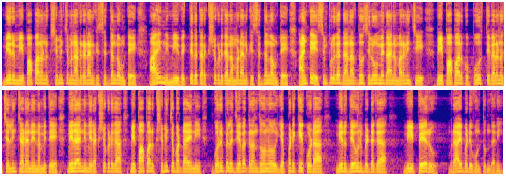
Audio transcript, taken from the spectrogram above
మీరు మీ పాపాలను క్షమించమని అడగడానికి సిద్ధంగా ఉంటే ఆయన్ని మీ వ్యక్తిగత రక్షకుడిగా నమ్మడానికి సిద్ధంగా ఉంటే అంటే సింపుల్గా దాని అర్థం సిలువ మీద ఆయన మరణించి మీ పాపాలకు పూర్తి వెలను చెల్లించాడని నమ్మితే మీరు ఆయన్ని మీ రక్షకుడిగా మీ పాపాలు క్షమించబడ్డాయని గొర్రెపిల్ల జీవగ్రంథంలో ఎప్పటికీ కూడా మీరు దేవుని బిడ్డగా మీ పేరు వ్రాయబడి ఉంటుందని.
